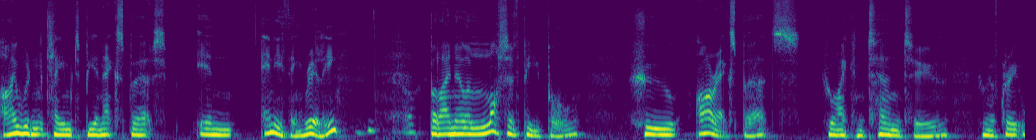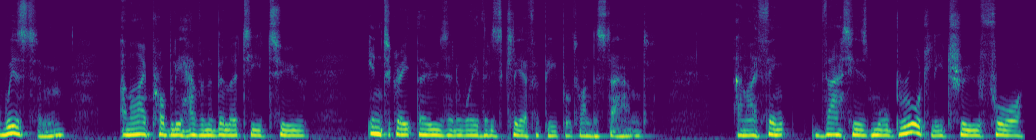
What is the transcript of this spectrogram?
I wouldn't claim to be an expert in anything really, oh. but I know a lot of people who are experts who I can turn to, who have great wisdom, and I probably have an ability to integrate those in a way that is clear for people to understand. And I think that is more broadly true for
